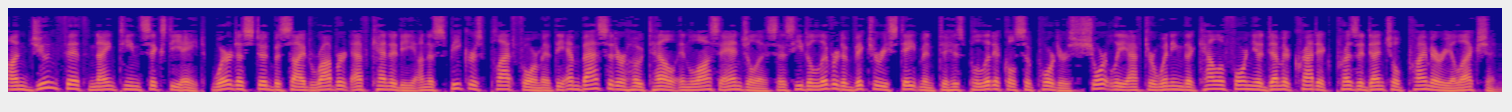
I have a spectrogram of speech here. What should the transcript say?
On June 5, 1968, Huerta stood beside Robert F. Kennedy on a speaker's platform at the Ambassador Hotel in Los Angeles as he delivered a victory statement to his political supporters shortly after winning the California Democratic presidential primary election.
